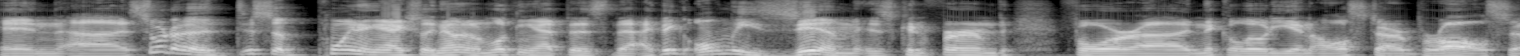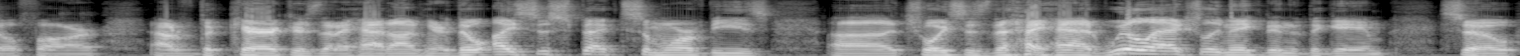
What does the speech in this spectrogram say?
and uh, sort of disappointing actually now that I'm looking at this that I think only Zim is confirmed for uh, Nickelodeon All Star Brawl so far out of the characters that I had on here. Though I suspect some more of these uh, choices that I had will actually make it into the game. So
